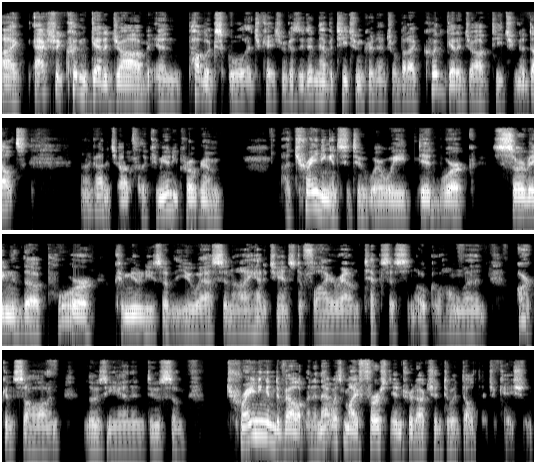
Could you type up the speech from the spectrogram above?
I actually couldn't get a job in public school education because they didn't have a teaching credential, but I could get a job teaching adults. I got a job for the Community Program uh, Training Institute where we did work serving the poor communities of the U.S. And I had a chance to fly around Texas and Oklahoma and Arkansas and Louisiana and do some training and development. And that was my first introduction to adult education.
